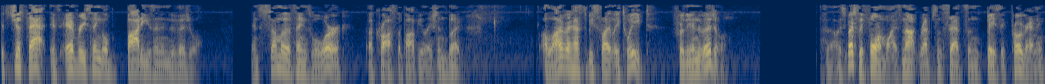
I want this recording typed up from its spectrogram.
it's just that. It's every single body is an individual. And some of the things will work across the population, but a lot of it has to be slightly tweaked for the individual. So, especially form wise, not reps and sets and basic programming,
